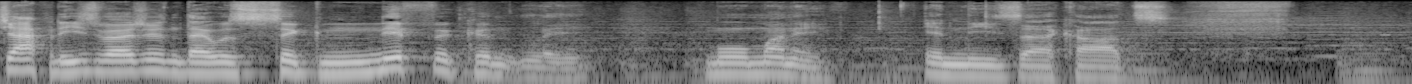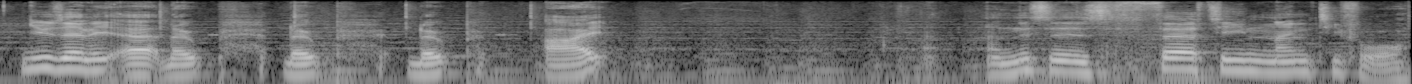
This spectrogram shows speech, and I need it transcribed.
Japanese version, there was significantly more money in these uh, cards. Use any? Uh, nope, nope, nope. I. And this is thirteen ninety four.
